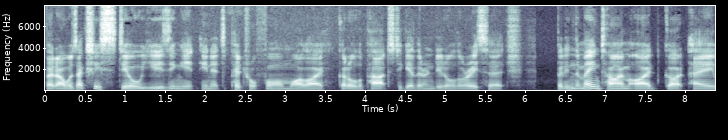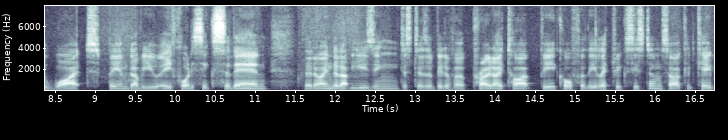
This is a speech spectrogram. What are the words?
but I was actually still using it in its petrol form while I got all the parts together and did all the research. But in the meantime, I'd got a white BMW E46 sedan that I ended up using just as a bit of a prototype vehicle for the electric system so I could keep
